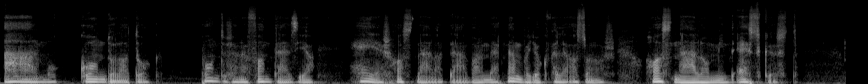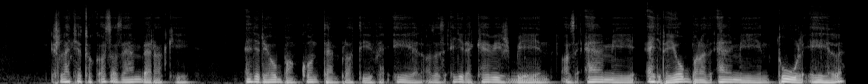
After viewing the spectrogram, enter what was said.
álmok, gondolatok, pontosan a fantázia helyes használatával, mert nem vagyok vele azonos. Használom, mint eszközt. És látjátok, az az ember, aki egyre jobban kontemplatíve él, azaz egyre kevésbé az elméjén, egyre jobban az elméjén túl él,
